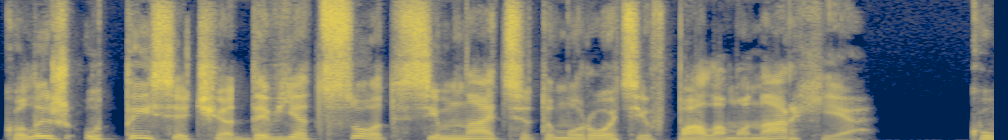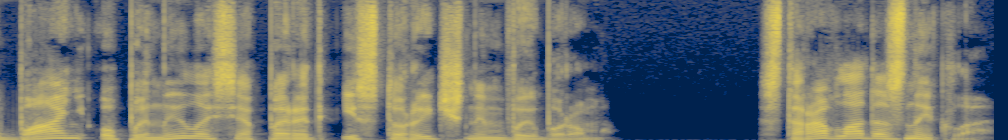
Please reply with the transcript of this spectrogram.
Коли ж у 1917 році впала монархія, Кубань опинилася перед історичним вибором. Стара влада зникла,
